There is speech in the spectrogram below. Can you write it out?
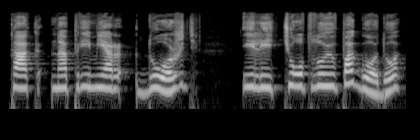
как, например, дождь или теплую погоду,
